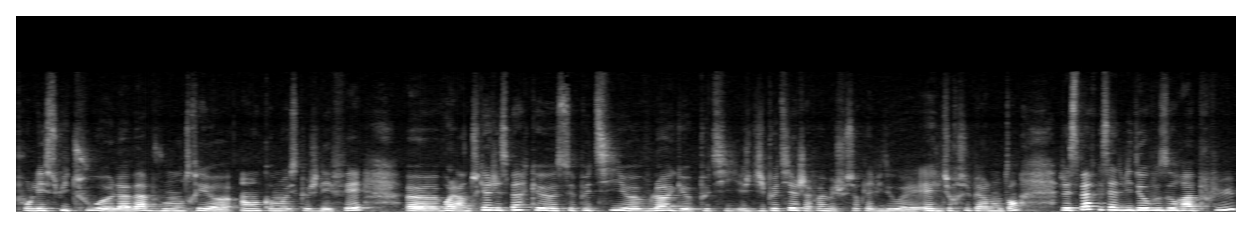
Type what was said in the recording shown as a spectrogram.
pour l'essuie-tout euh, lavable, vous montrer euh, un comment est-ce que je l'ai fait. Euh, voilà, en tout cas j'espère que ce petit vlog, petit, je dis petit à chaque fois mais je suis sûre que la vidéo elle, dure super longtemps. J'espère que cette vidéo vous aura plu.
